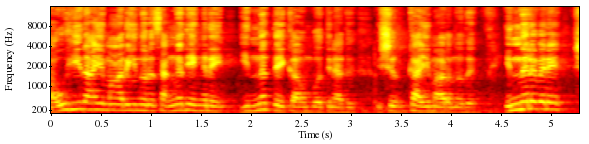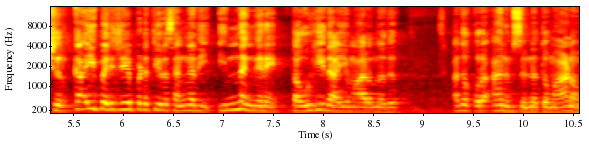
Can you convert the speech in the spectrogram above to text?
തൗഹീദായി മാറിയുന്ന ഒരു സംഗതി എങ്ങനെ ഇന്നത്തേക്കാവുമ്പോഴത്തിന് അത് ഷിർക്കായി മാറുന്നത്? ഇന്നലെ വരെ ഷിർക്കായി പരിചയപ്പെടുത്തിയ ഒരു സംഗതി ഇന്നെങ്ങനെ തൗഹീദായി മാറുന്നത്? അത് ഖുർആാനും സുന്നത്തുമാണോ?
